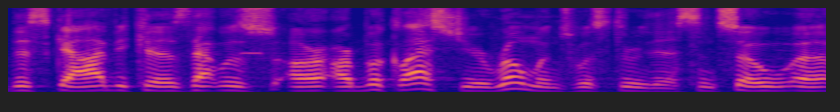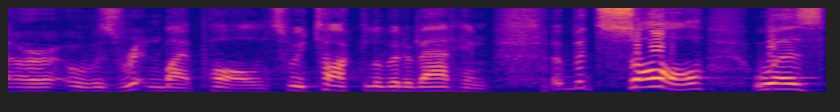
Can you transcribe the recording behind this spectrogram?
this guy because that was our, our book last year. Romans was through this, and so, uh, or, or, was written by Paul. And so we talked a little bit about him. But Saul was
